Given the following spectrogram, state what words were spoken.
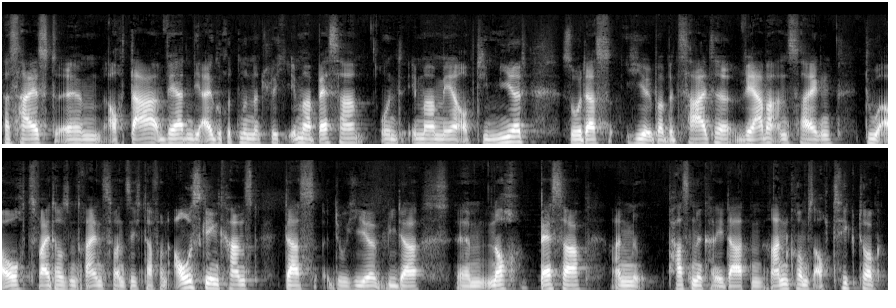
Das heißt, ähm, auch da werden die Algorithmen natürlich immer besser und immer mehr optimiert, so dass hier über bezahlte Werbeanzeigen du auch 2023 davon ausgehen kannst, dass du hier wieder ähm, noch besser an passende Kandidaten rankommst. Auch TikTok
